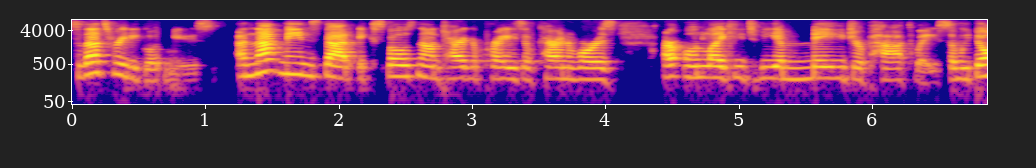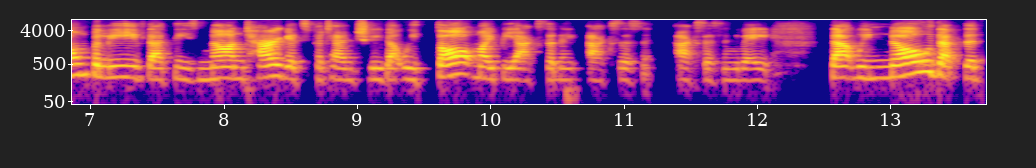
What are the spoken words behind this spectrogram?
So that's really good news. And that means that exposed non-target preys of carnivores are unlikely to be a major pathway. So we don't believe that these non-targets potentially that we thought might be accessing, accessing, accessing the bait, that we know that the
